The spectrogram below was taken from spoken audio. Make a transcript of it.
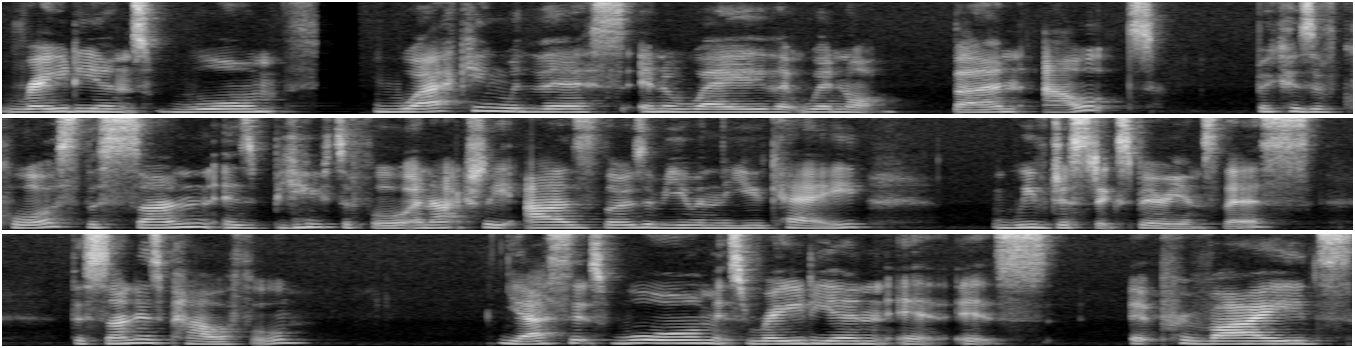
radiance, warmth, working with this in a way that we're not burnt out. Because, of course, the sun is beautiful. And actually, as those of you in the UK, we've just experienced this. The sun is powerful. Yes, it's warm, it's radiant, it, it's it provides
